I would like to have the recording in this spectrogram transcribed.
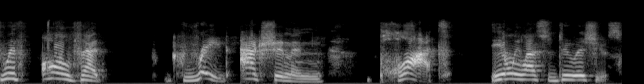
with all that great action and plot, he only lasted two issues.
